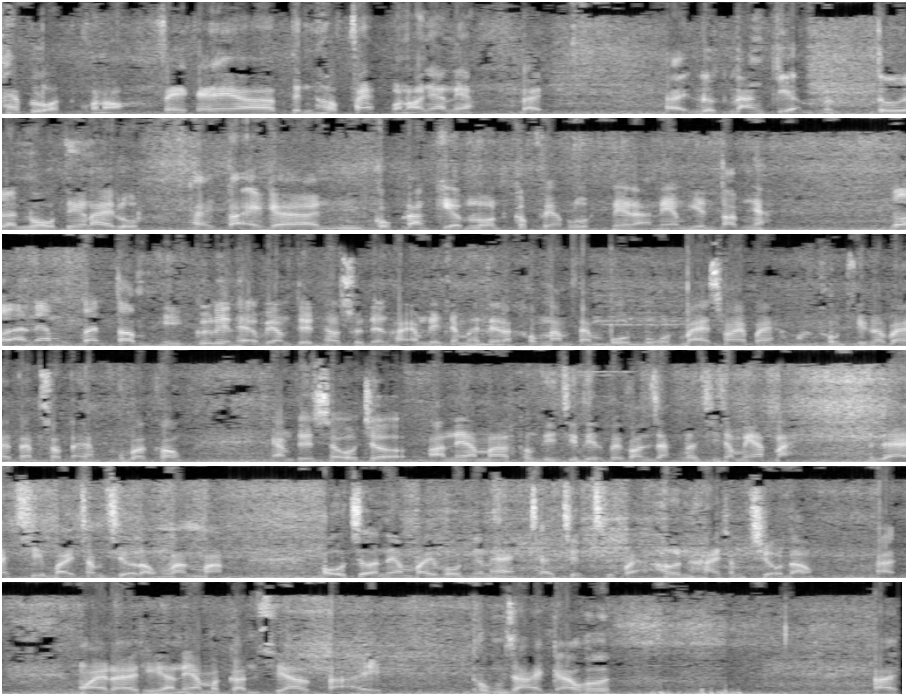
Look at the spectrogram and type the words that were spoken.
phép luật của nó về cái uh, tính hợp pháp của nó nha anh em. Đấy. Đấy, được đăng kiểm từ lần một như thế này luôn. Đấy, tại uh, cục đăng kiểm luôn cấp phép luôn nên là anh em yên tâm nha. Rồi anh em quan tâm thì cứ liên hệ với em tuyến theo số điện thoại em để cho mình là 0584 413 623 hoặc 0933 868 030 em tuyến sẽ hỗ trợ anh em à, thông tin chi tiết về con rắc N900S này. Giá chỉ 700 triệu đồng lăn bắn hỗ trợ anh em vay vốn ngân hàng trả trước chỉ khoảng hơn 200 triệu đồng. Đấy. ngoài đây thì anh em mà cần xe tải thùng dài cao hơn. Đấy,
